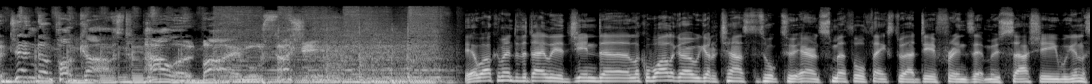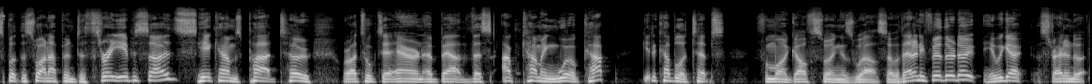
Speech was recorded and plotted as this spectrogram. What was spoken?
Agenda podcast, powered by Musashi. Yeah, welcome into the Daily Agenda. Look, a while ago we got a chance to talk to Aaron Smith, all thanks to our dear friends at Musashi. We're going to split this one up into three episodes. Here comes part two, where I talk to Aaron about this upcoming World Cup, get a couple of tips for my golf swing as well. So without any further ado, here we go, straight into it.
